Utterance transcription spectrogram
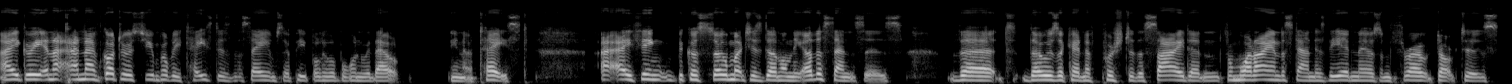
I agree, and I, and I've got to assume probably taste is the same. So people who are born without, you know, taste I think because so much is done on the other senses that those are kind of pushed to the side. And from what I understand, is the ear, nose, and throat doctors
